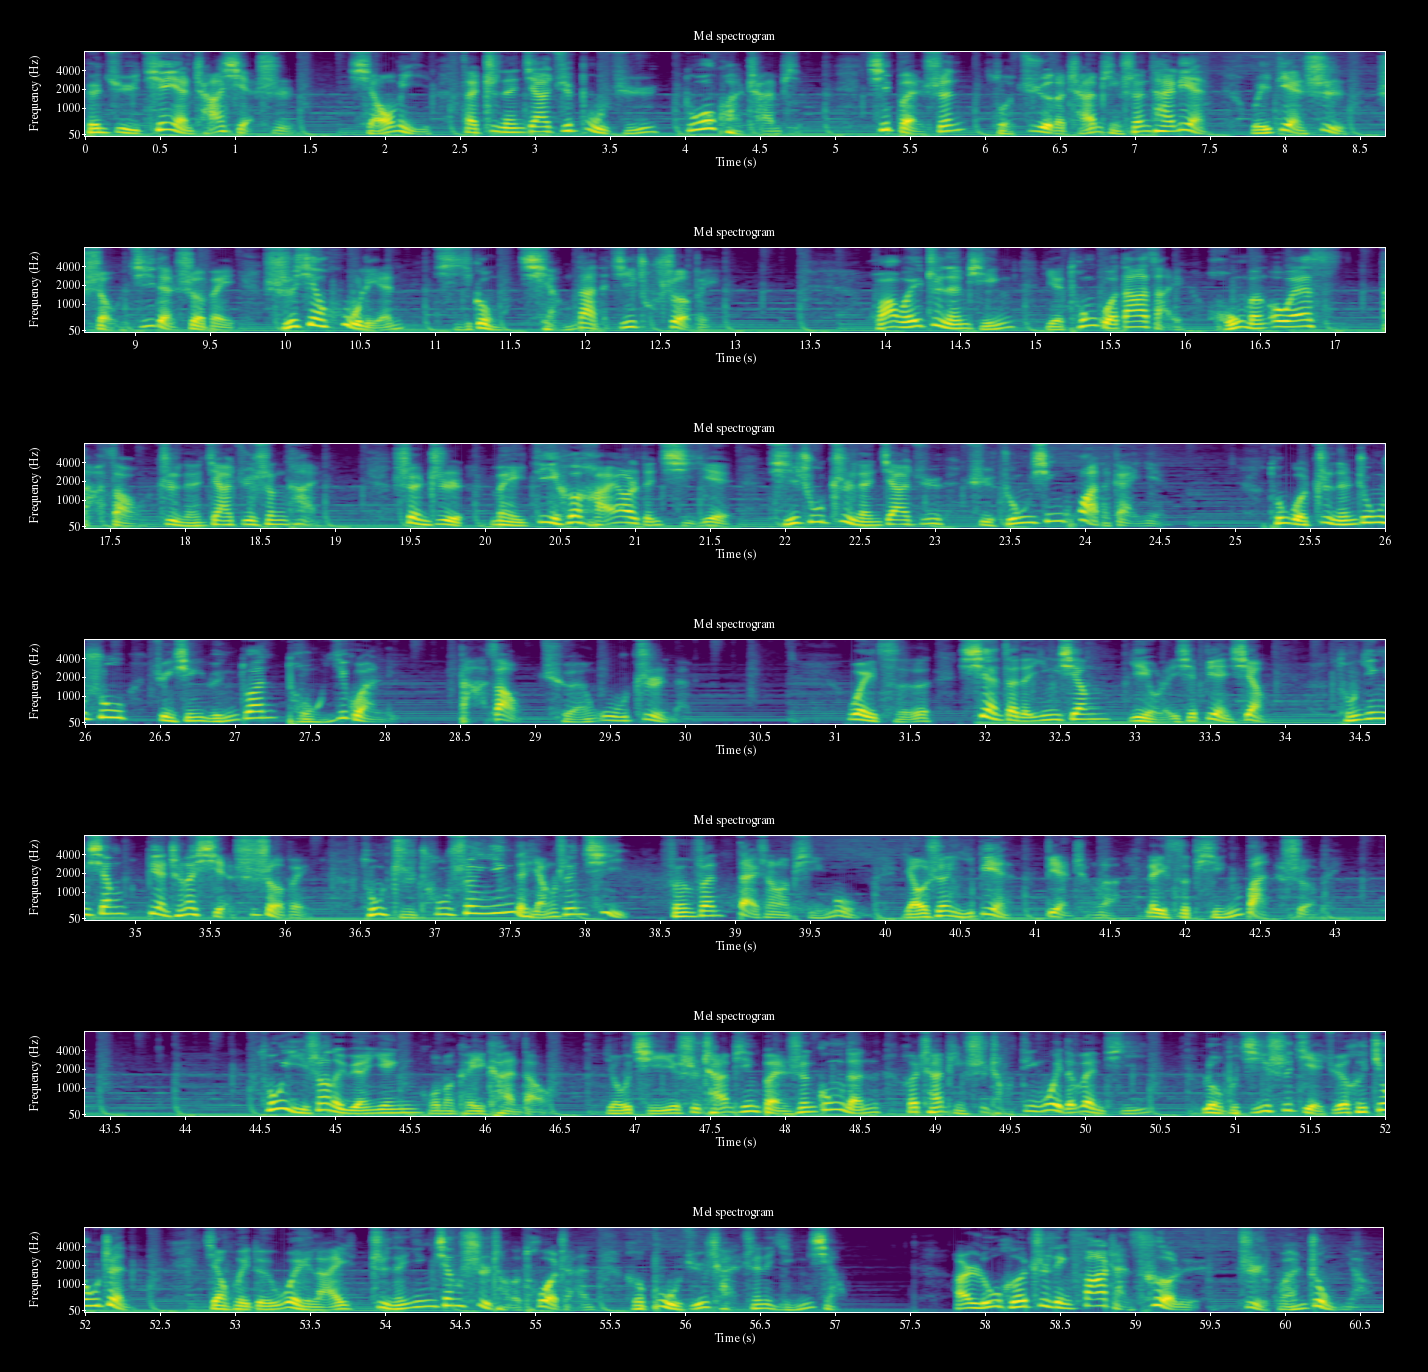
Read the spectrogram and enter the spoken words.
根据天眼查显示，小米在智能家居布局多款产品，其本身所具有的产品生态链为电视、手机等设备实现互联提供强大的基础设备。华为智能屏也通过搭载鸿蒙 OS 打造智能家居生态，甚至美的和海尔等企业提出智能家居去中心化的概念，通过智能中枢进行云端统一管理，打造全屋智能。为此，现在的音箱也有了一些变相，从音箱变成了显示设备，从只出声音的扬声器纷纷带上了屏幕，摇身一变变成了类似平板的设备。从以上的原因，我们可以看到，尤其是产品本身功能和产品市场定位的问题，若不及时解决和纠正，将会对未来智能音箱市场的拓展和布局产生的影响。而如何制定发展策略至关重要。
